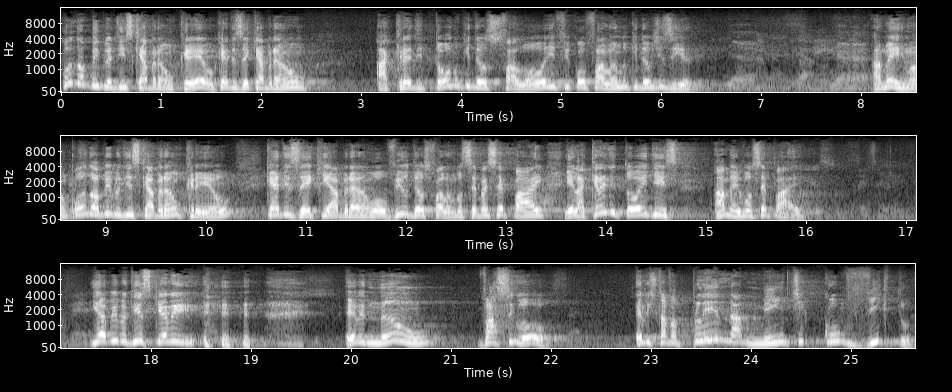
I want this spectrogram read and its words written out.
quando a Bíblia diz que Abraão creu, quer dizer que Abraão acreditou no que Deus falou e ficou falando o que Deus dizia. Amém, irmão? Quando a Bíblia diz que Abraão creu, quer dizer que Abraão ouviu Deus falando: Você vai ser pai. Ele acreditou e disse: Amém, vou ser pai. E a Bíblia diz que ele, ele não vacilou. Ele estava plenamente convicto.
